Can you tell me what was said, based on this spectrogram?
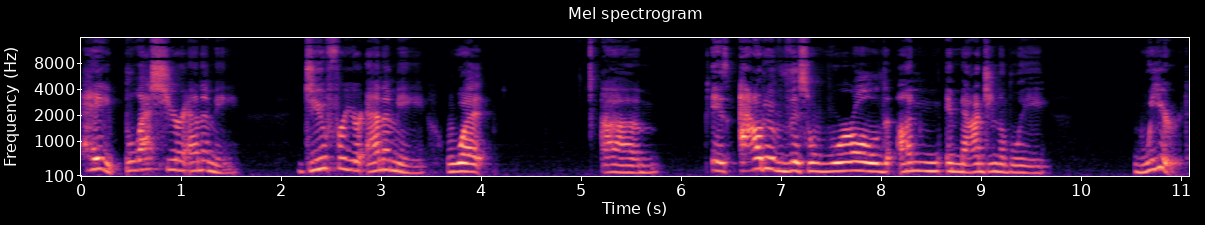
hey, bless your enemy. Do for your enemy what um, is out of this world unimaginably weird,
